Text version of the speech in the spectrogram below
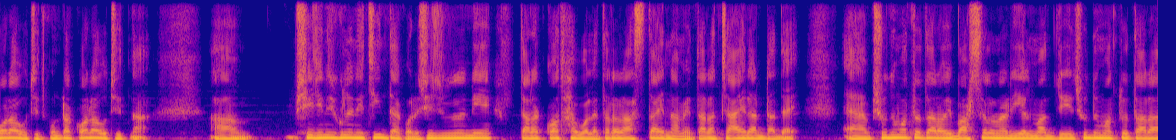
করা উচিত, কোনটা করা উচিত না। সেই জিনিসগুলো নিয়ে চিন্তা করে, সেই জিনিসগুলো নিয়ে তারা কথা বলে, তারা রাস্তায় নামে, তারা চায়ের আড্ডা দেয়। শুধুমাত্র তারা ওই বার্সেলোনা, রিয়েল মাদ্রিদ, শুধুমাত্র তারা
